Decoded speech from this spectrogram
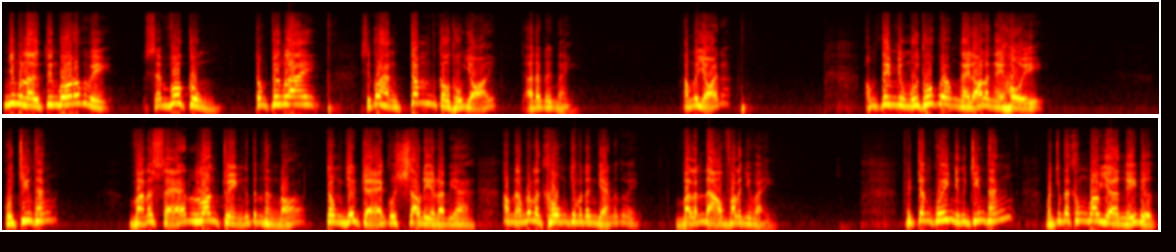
Nhưng mà lời tuyên bố đó quý vị sẽ vô cùng trong tương lai sẽ có hàng trăm cầu thủ giỏi ở đất nước này. Ông nói giỏi đó. Ông tiêm dùng mũi thuốc với ông. Ngày đó là ngày hội của chiến thắng. Và nó sẽ loan truyền cái tinh thần đó trong giới trẻ của Saudi Arabia. Ông này ông rất là khôn chứ không phải đơn giản đó quý vị. Và lãnh đạo phải là như vậy. Phải trân quý những cái chiến thắng mà chúng ta không bao giờ nghĩ được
